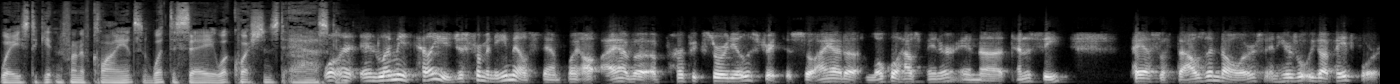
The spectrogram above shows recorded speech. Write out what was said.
ways to get in front of clients and what to say, what questions to ask. Well, and, and let me tell you, just from an email standpoint, I have a, a perfect story to illustrate this. So I had a local house painter in uh, Tennessee pay us a thousand dollars, and here's what we got paid for.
